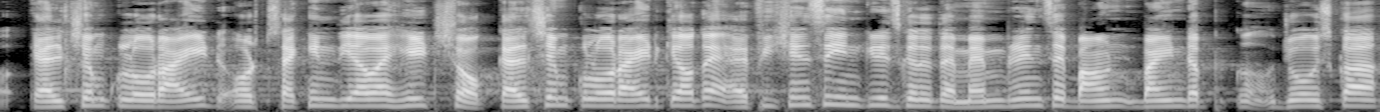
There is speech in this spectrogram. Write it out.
कैल्शियम क्लोराइड और सेकंड दिया हुआ है हीट शॉक कैल्शियम क्लोराइड क्या होता है? एफिशिएंसी इंक्रीज कर देता है मेम्ब्रेन से बाउंड बाइंड अप जो इसका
